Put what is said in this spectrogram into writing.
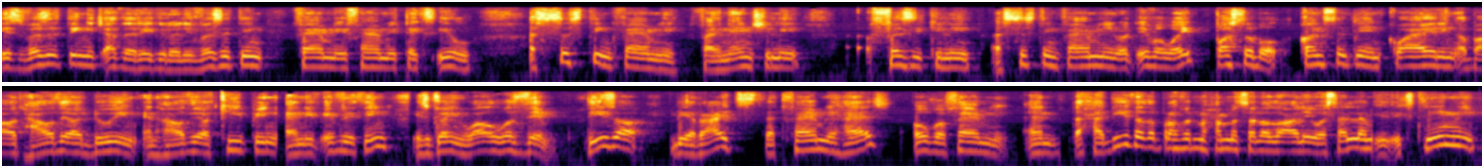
is visiting each other regularly, visiting family, family takes ill, assisting family financially, physically, assisting family in whatever way possible, constantly inquiring about how they are doing and how they are keeping and if everything is going well with them. These are the rights that family has over family. And the hadith of the Prophet Muhammad wasallam is extremely,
